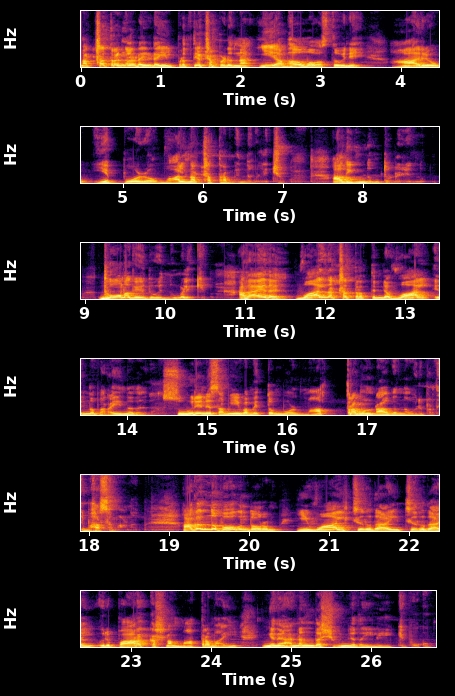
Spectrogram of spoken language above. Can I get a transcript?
നക്ഷത്രങ്ങളുടെ ഇടയിൽ പ്രത്യക്ഷപ്പെടുന്ന ഈ അഭൗമ വസ്തുവിനെ ആരോ എപ്പോഴോ വാൽ നക്ഷത്രം എന്ന് വിളിച്ചു. അതിന്നും തുടരുന്നു. ധൂമകേതു എന്നും വിളിക്കും. അതായത് വാൽ നക്ഷത്രത്തിന്റെ വാൽ എന്ന് പറയുന്നത് സൂര്യന് സമീപമെത്തുമ്പോൾ മാത്രമുണ്ടാകുന്ന ഒരു പ്രതിഭാസമാണ്. അകന്നു പോകും തോറും ഈ വാൽ ചെറുതായി ചെറുതായി ഒരു പാറക്കഷ്ണം മാത്രമായി ഇങ്ങനെ അനന്ത ശൂന്യതയിലേക്ക് പോകും.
